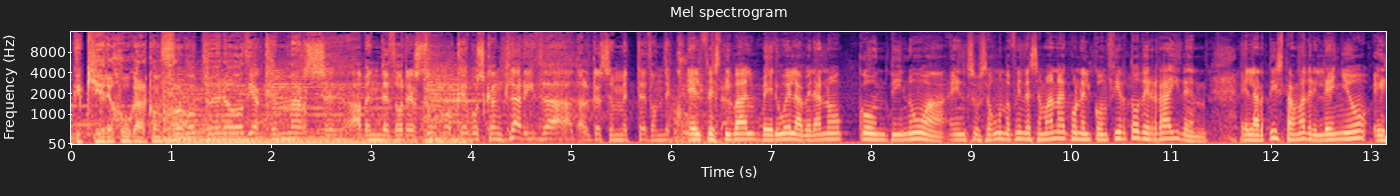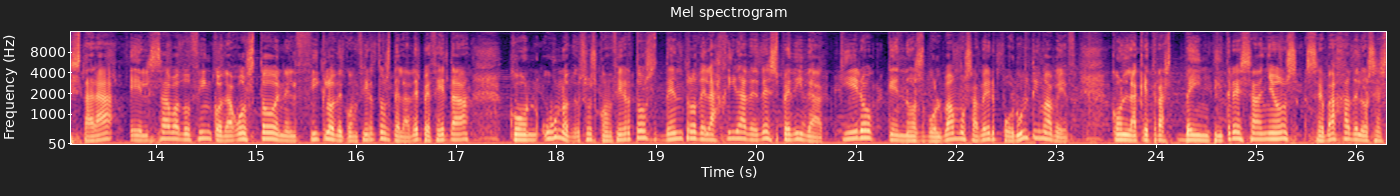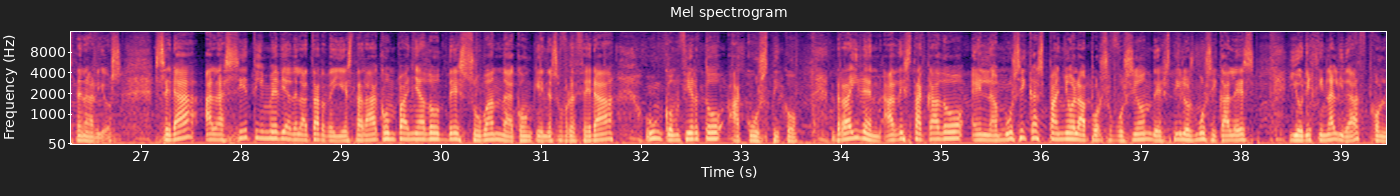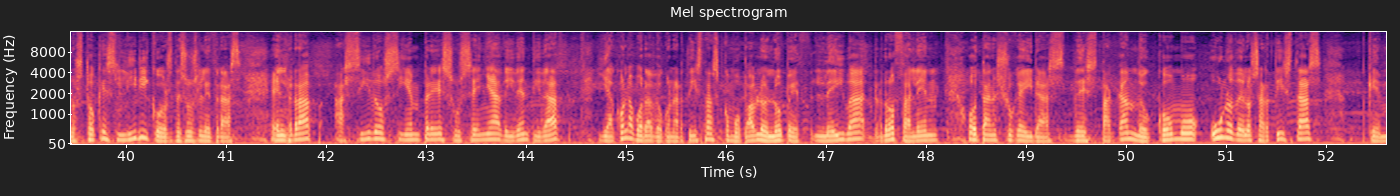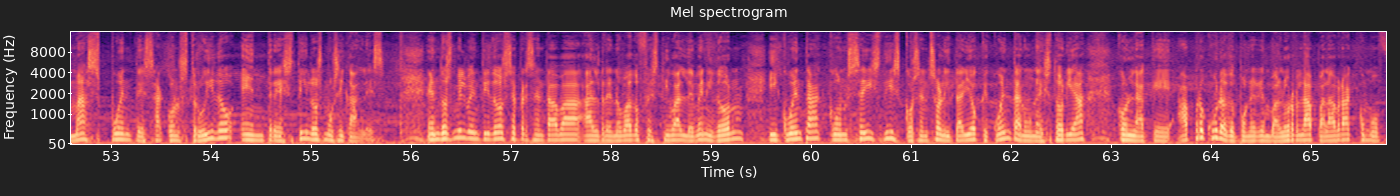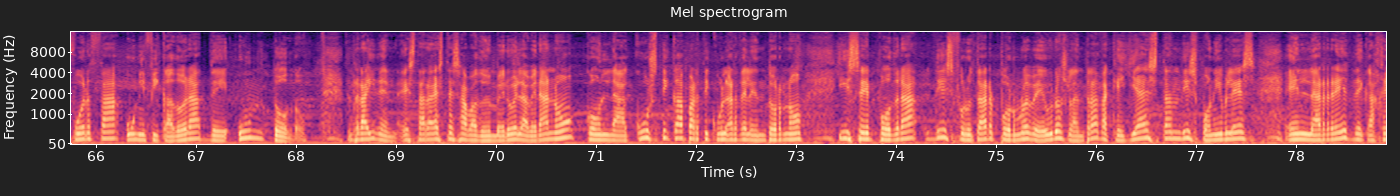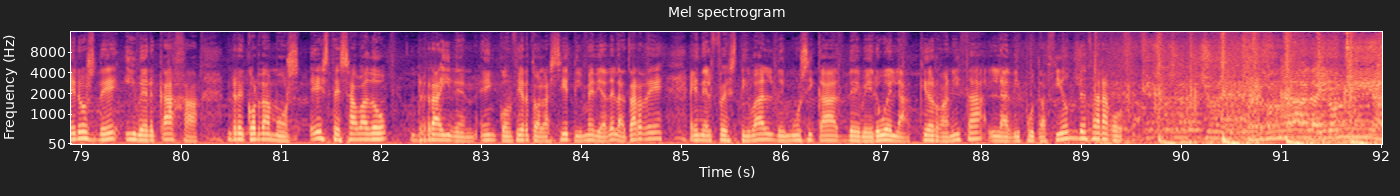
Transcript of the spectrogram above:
Al que quiere jugar con fuego pero odia quemarse, a vendedores de humo que buscan claridad, al que se mete donde El festival Veruela Verano continúa en su segundo fin de semana con el concierto de Raiden. El artista madrileño estará el sábado 5 de agosto en el ciclo de conciertos de la DPZ con uno de sus conciertos dentro de la gira de despedida. Quiero que nos volvamos a ver por última vez, con la que tras 23 años se baja de los escenarios. Será a las 7 y media de la tarde y estará acompañado de su banda, con quienes ofrecerá un concierto acústico. Raiden ha destacado en la música española por su fusión de estilos musicales y originalidad con los toques líricos de sus letras. El rap ha sido siempre su seña de identidad y ha colaborado con artistas como Pablo López, Leiva, Rosalén o Tanchugueiras, destacando como uno de los artistas que más puentes ha construido entre estilos musicales. En 2022 se presentaba al renovado Festival de Benidorm y cuenta con seis discos en solitario que cuentan una historia con la que ha procurado poner en valor la palabra como fuerza unificadora de un todo. Raiden estará este sábado en Veruela Verano con la acústica particular del entorno y se podrá disfrutar por 9 euros la entrada que ya están disponibles en la red de cajeros de Ibercaja. Recordamos, este sábado Raiden en concierto a las 7 y media de la tarde en el Festival de Música de Veruela que organiza la Diputación de Zaragoza. Perdona la ironía,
